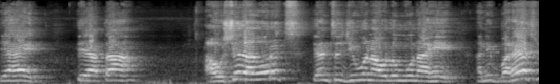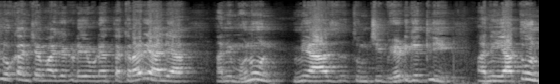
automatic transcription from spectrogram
हे आहेत ते आता औषधावरच त्यांचं जीवन अवलंबून आहे. आणि बऱ्याच लोकांच्या माझ्याकडे एवढ्या तक्रारी आल्या आणि म्हणून मी आज तुमची भेट घेतली. आणि यातून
